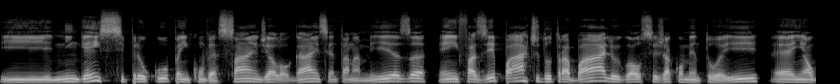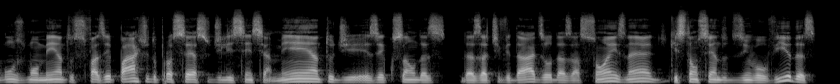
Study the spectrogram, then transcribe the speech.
E ninguém se preocupa em conversar, em dialogar, em sentar na mesa, em fazer parte do trabalho, igual você já comentou aí, é, em alguns momentos fazer parte do processo de licenciamento, de execução das, das atividades ou das ações né, que estão sendo desenvolvidas.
